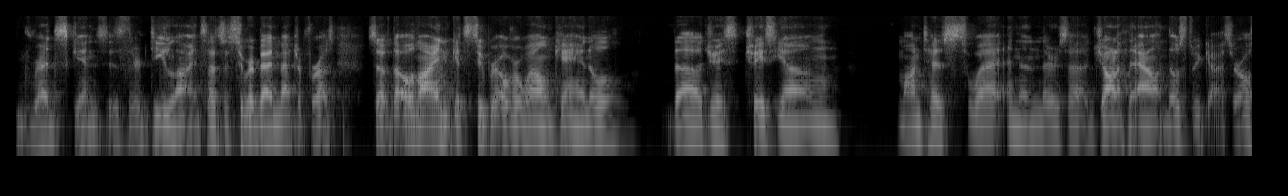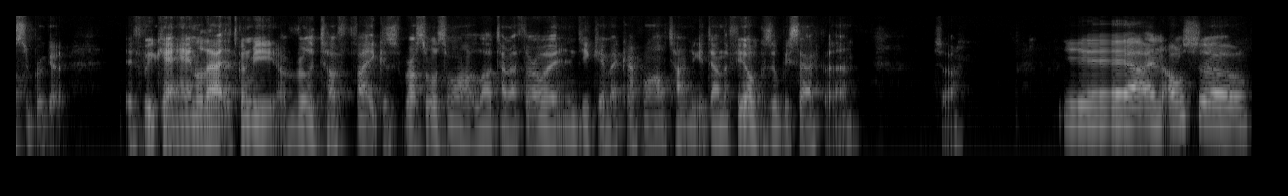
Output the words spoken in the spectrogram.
Redskins is their D line. So that's a super bad matchup for us. So if the O line gets super overwhelmed, can't handle the Chase Young, Montez Sweat, and then there's uh, Jonathan Allen. Those three guys are all super good. If we can't handle that, it's going to be a really tough fight because Russell Wilson won't have a lot of time to throw it, and DK Metcalf won't have time to get down the field because he'll be sacked by then. So. Yeah, and also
